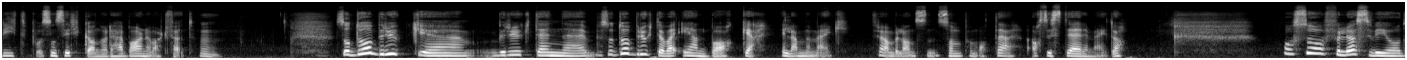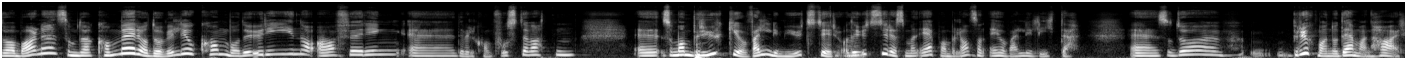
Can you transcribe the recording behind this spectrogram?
hvit på sånn cirka når det her barnet ble født. Mm. Så da bruk, eh, bruk den eh, Så da brukte jeg å være én bake i lag med meg fra ambulansen, som på en måte assisterer meg, da. Og så forløser vi jo da barnet, som da kommer, og da vil det jo komme både urin og avføring. Eh, det vil komme fostervann. Eh, så man bruker jo veldig mye utstyr, og det utstyret som man er på ambulansene, er jo veldig lite. Eh, så da bruker man jo det man har,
